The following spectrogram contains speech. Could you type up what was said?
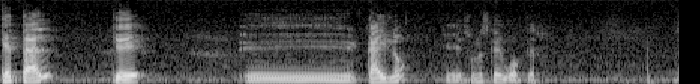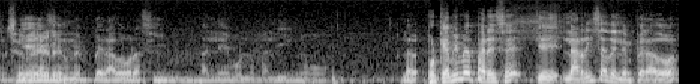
¿Qué tal que eh, Kylo, que es un Skywalker, Se llega a ser un emperador así malévolo, maligno? La- porque a mí me parece que la risa del emperador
